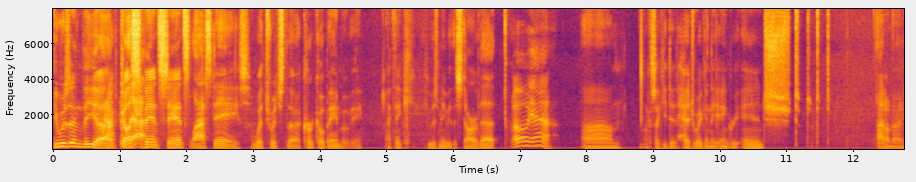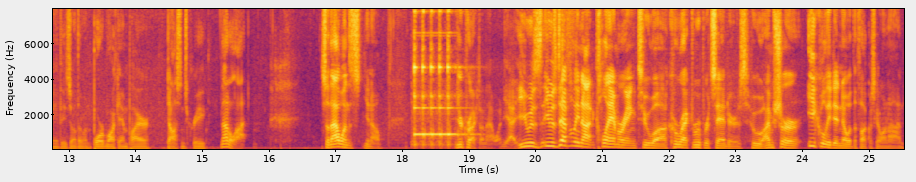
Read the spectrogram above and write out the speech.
He was in the uh, After Gus that- Van Sant's Last Days, which which the Kurt Cobain movie. I think he was maybe the star of that. oh yeah, Looks like he did Hedwig and the Angry Inch. I don't know any of these other ones. Boardwalk Empire, Dawson's Creek. Not a lot. So that one's, you know, you're correct on that one. Yeah, he was he was definitely not clamoring to uh, correct Rupert Sanders, who I'm sure equally didn't know what the fuck was going on.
